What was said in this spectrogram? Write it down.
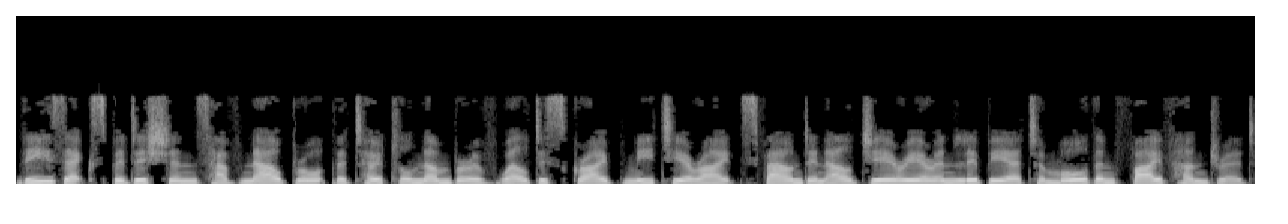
These expeditions have now brought the total number of well-described meteorites found in Algeria and Libya to more than 500.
